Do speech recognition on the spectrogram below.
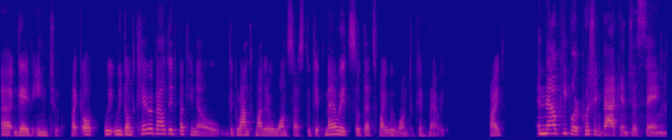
uh, gave into. Like, oh, we, we don't care about it, but you know, the grandmother wants us to get married, so that's why we want to get married, right? And now people are pushing back and just saying,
